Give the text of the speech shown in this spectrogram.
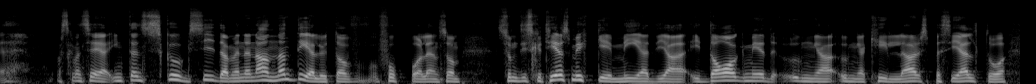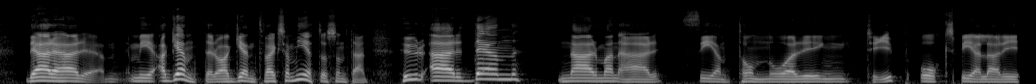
eh, vad ska man säga, inte en skuggsida, men en annan del utav fotbollen som, som diskuteras mycket i media idag med unga, unga killar, speciellt då, det är det här eh, med agenter och agentverksamhet och sånt där. Hur är den när man är sen tonåring typ och spelar i,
